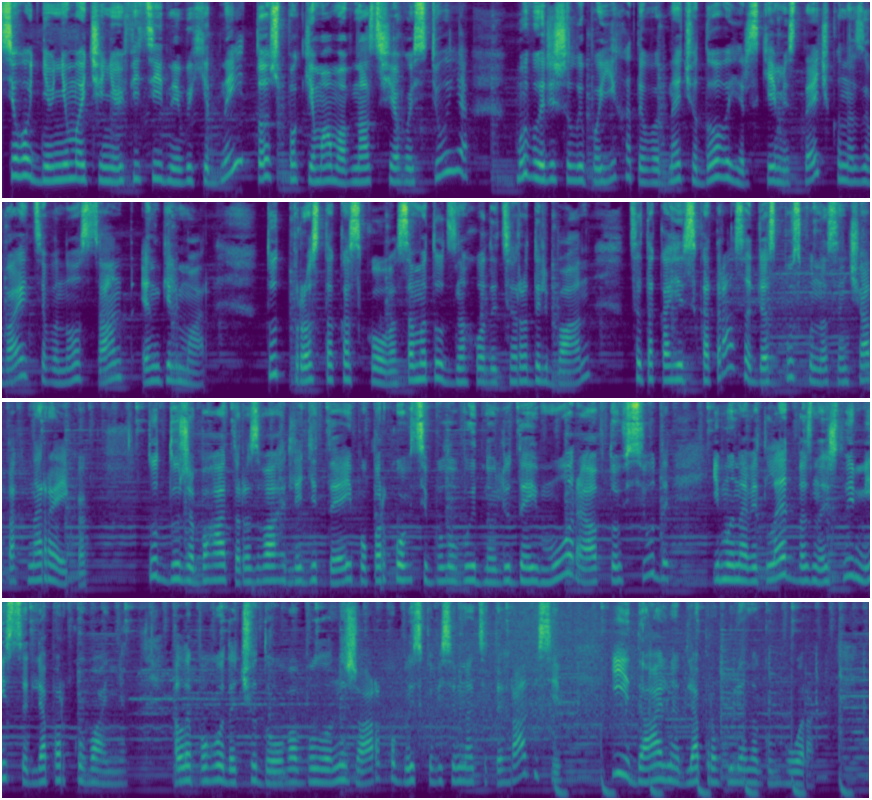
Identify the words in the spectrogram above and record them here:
Сьогодні в Німеччині офіційний вихідний, тож, поки мама в нас ще гостює, ми вирішили поїхати в одне чудове гірське містечко. Називається воно Сант Енгельмар. Тут просто казково. Саме тут знаходиться Родельбан. Це така гірська траса для спуску на санчатах на рейках. Тут дуже багато розваг для дітей. По парковці було видно людей море, авто всюди, і ми навіть ледве знайшли місце для паркування. Але погода чудова, було не жарко, близько 18 градусів і ідеально для прогулянок в горах.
